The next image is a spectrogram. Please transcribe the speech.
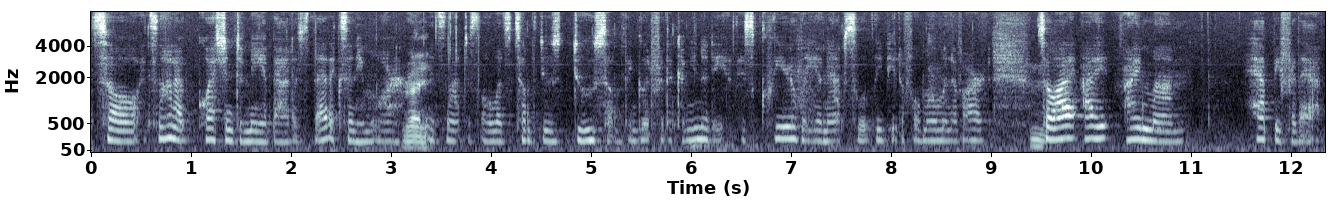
So it's not a question to me about aesthetics anymore. Right. It's not just, oh, let's do, do something good for the community. It is clearly an absolutely beautiful moment of art. Mm. So I, I, I'm um, happy for that.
